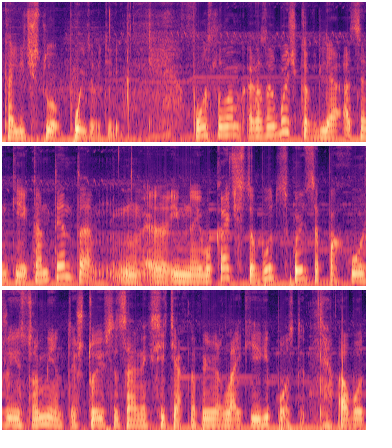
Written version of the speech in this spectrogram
количеству пользователей. По словам разработчиков, для оценки контента, э, именно его качества, будут использоваться похожие инструменты, что и в социальных сетях, например, лайки и репосты. А вот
